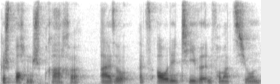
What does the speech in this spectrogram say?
gesprochene Sprache also als auditive Information.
